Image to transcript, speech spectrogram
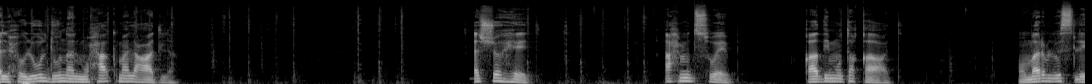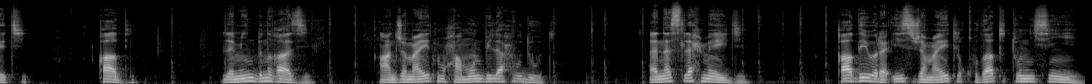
الحلول دون المحاكمة العادلة. الشهاد. أحمد صواب قاضي متقاعد. عمر الوسلاتي. قاضي. لمين بن غازي. عن جمعية محامون بلا حدود. أنس الحميدي قاضي ورئيس جمعية القضاة التونسيين.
